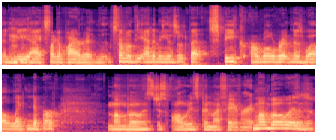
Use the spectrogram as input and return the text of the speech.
and he Mm-hmm. acts like a pirate. And some of the enemies that speak are well written as well, like Nipper. Mumbo has just always been my favorite. Mumbo is.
